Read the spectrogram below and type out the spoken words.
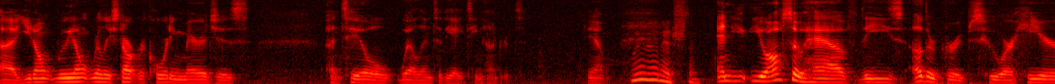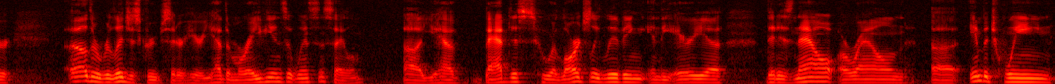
Uh, you don't. We don't really start recording marriages until well into the 1800s. Yeah. Well, that's interesting. And you, you also have these other groups who are here, other religious groups that are here. You have the Moravians at Winston Salem. Uh, you have Baptists who are largely living in the area that is now around uh, in between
